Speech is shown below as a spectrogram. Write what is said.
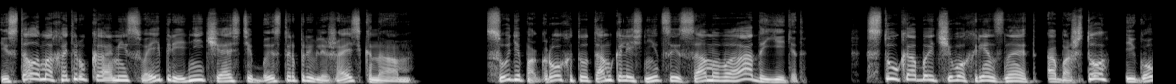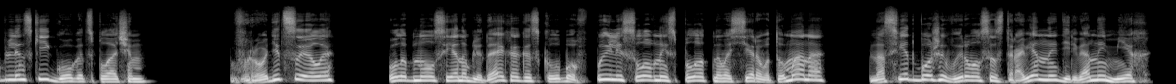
и стала махать руками своей передней части, быстро приближаясь к нам. Судя по грохоту, там колесница из самого ада едет. Стук абы чего хрен знает обо что и гоблинский гогот с плачем. Вроде целы. Улыбнулся я, наблюдая, как из клубов пыли, словно из плотного серого тумана, на свет божий вырвался здоровенный деревянный мех,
